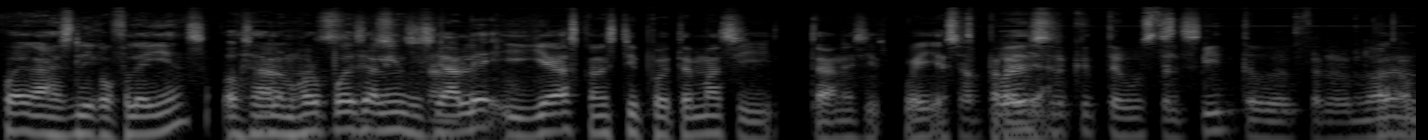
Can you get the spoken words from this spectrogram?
juegas League of Legends. O sea, a lo Ah, mejor sí, puedes ser alguien sociable y llegas con este tipo de temas y te van a decir, güey, ya O sea, para puede allá. ser que te guste el pito, güey, pero no.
